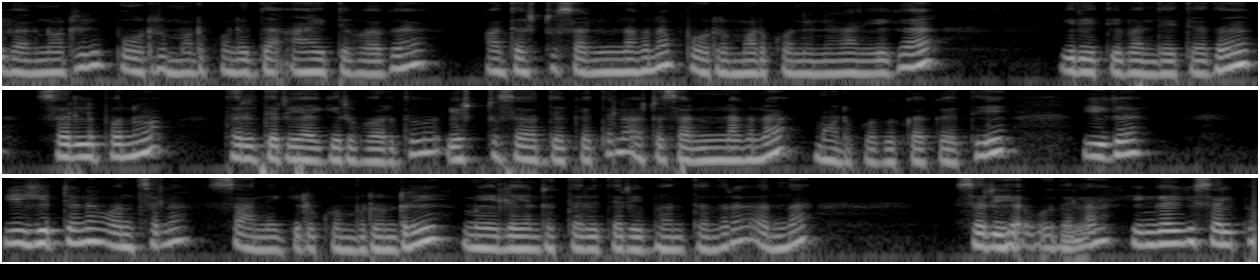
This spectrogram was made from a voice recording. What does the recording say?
ಇವಾಗ ನೋಡಿರಿ ಪೌಡ್ರ್ ಮಾಡ್ಕೊಂಡಿದ್ದ ಆಯ್ತು ಇವಾಗ. ಆದಷ್ಟು ಸಣ್ಣಗನ ಪೌಡ್ರ್ ಮಾಡ್ಕೊಂಡಿನಿ ನಾನೀಗ ಈ ರೀತಿ ಬಂದೈತೆ ಅದು. ಸ್ವಲ್ಪನೂ ತರಿ ತರಿ ಆಗಿರಬಾರ್ದು ಎಷ್ಟು ಸಾಧ್ಯ ಆಕೈತಲ್ಲ ಅಷ್ಟು ಸಣ್ಣಗನ ಮಾಡ್ಕೋಬೇಕಾಕೈತಿ. ಈಗ ಈ ಹಿಟ್ಟನ್ನ ಒಂದು ಸಲ ಸಾನಿಗೆ ಇಡ್ಕೊಂಬಿಡೋಣ್ರಿ ಮೇಲೆ ಏನಾರ ತರಿ ತರಿ ಬಂತಂದ್ರೆ ಅದನ್ನ ಸರಿ ಆಗೋದಿಲ್ಲ. ಹೀಗಾಗಿ ಸ್ವಲ್ಪ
